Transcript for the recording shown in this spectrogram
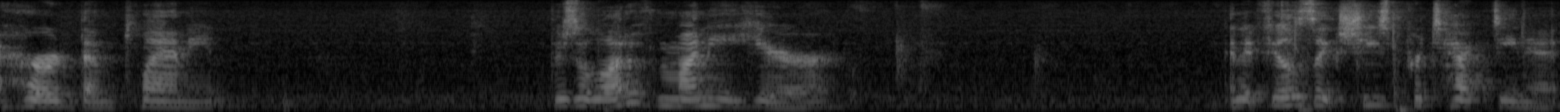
heard them planning. There's a lot of money here and it feels like she's protecting it.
